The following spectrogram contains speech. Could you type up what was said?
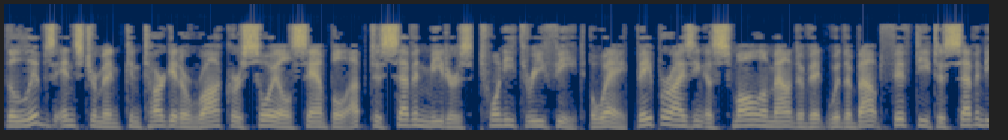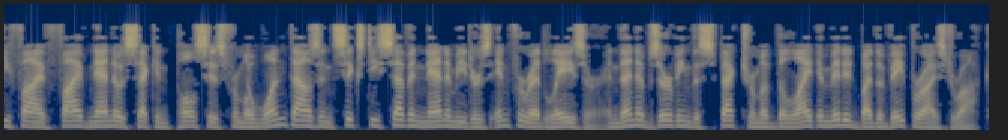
The LIBS instrument can target a rock or soil sample up to 7 meters (23 feet) away, vaporizing a small amount of it with about 50 to 75 5 nanosecond pulses from a 1067 nanometers infrared laser and then observing the spectrum of the light emitted by the vaporized rock.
